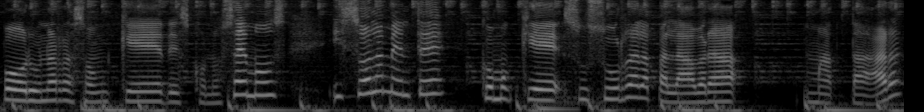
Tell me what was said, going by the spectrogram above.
por una razón que desconocemos y solamente como que susurra la palabra matar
